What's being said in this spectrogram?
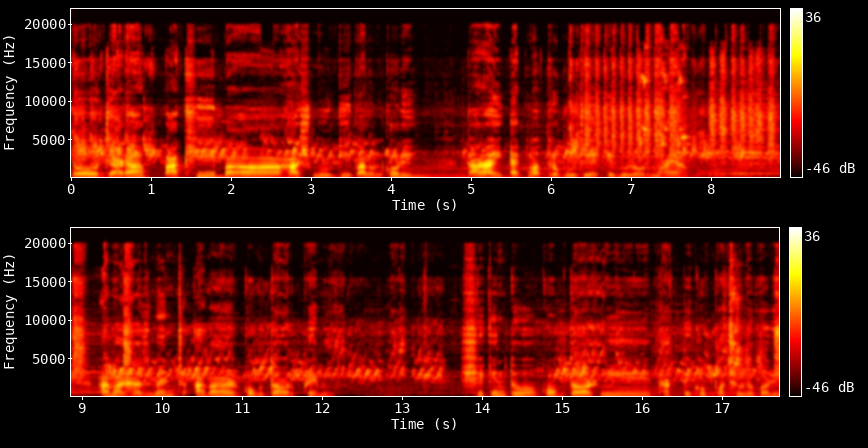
তো যারা পাখি বা হাঁস মুরগি পালন করে, তারাই একমাত্র বুঝে এগুলোর মায়া। আমার হাজব্যান্ড আবার কবুতর প্রেমী। সে কিন্তু কবুতর নিয়ে থাকতে খুব পছন্দ করে।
